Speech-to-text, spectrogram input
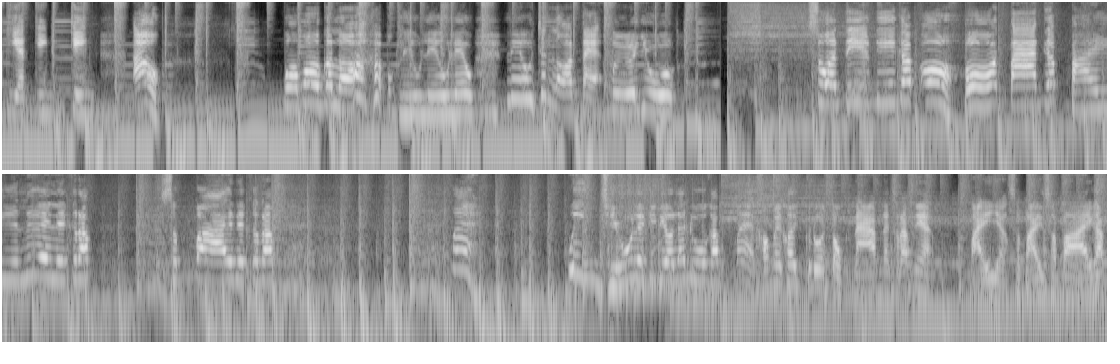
เกลียดจริง ๆ เอ้าโมโมก็รอครับบอกเร็วเร็วเร็วเร็วฉันรอแตะมืออยู่ ส่วนทีมนี้ครับ โอ้โห ตาลครับไปเรื่อยเลยครับ สบายเลยครับแม่ วิ่งฉิวเลยทีเดียวแล้วดูครับแม่เขาไม่ค่อยกลัวตกน้ำนะครับเนี่ยไปอย่างสบายๆครับ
